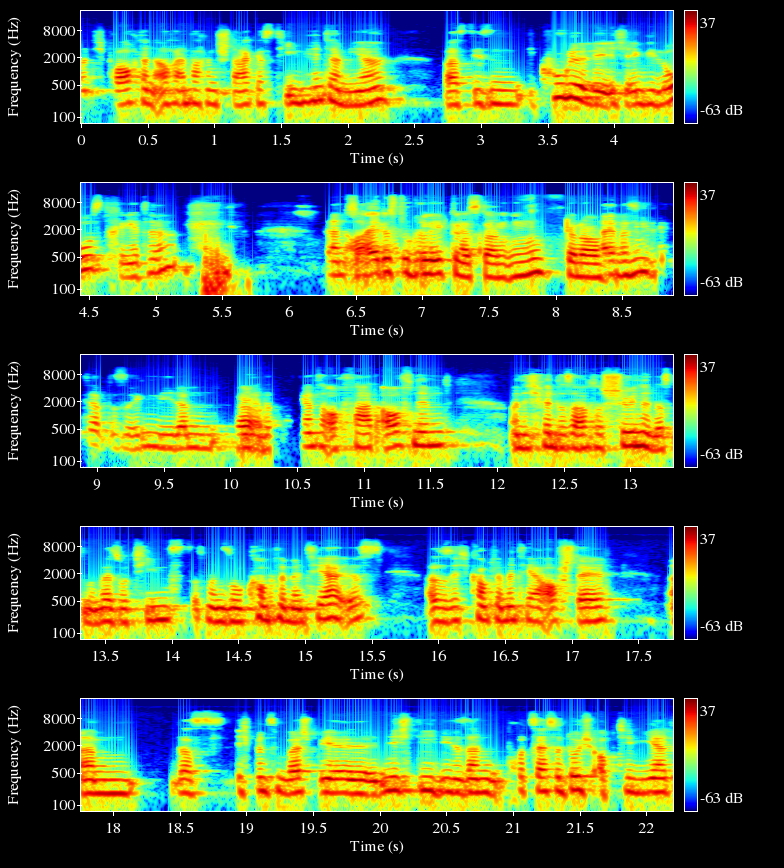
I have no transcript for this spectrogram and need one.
und ich brauche dann auch einfach ein starkes Team hinter mir, was diesen die Kugel, die ich irgendwie lostrete, dann so auch. Ei, das du gelegt hast dann, mhm, genau. Ei, was ich mhm. gelegt habe, dass irgendwie dann ja. ja. das Ganze auch Fahrt aufnimmt. Und ich finde das auch das Schöne, dass man bei so Teams, dass man so komplementär ist, also sich komplementär aufstellt. Ähm, dass ich bin zum Beispiel nicht die, die dann Prozesse durchoptimiert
